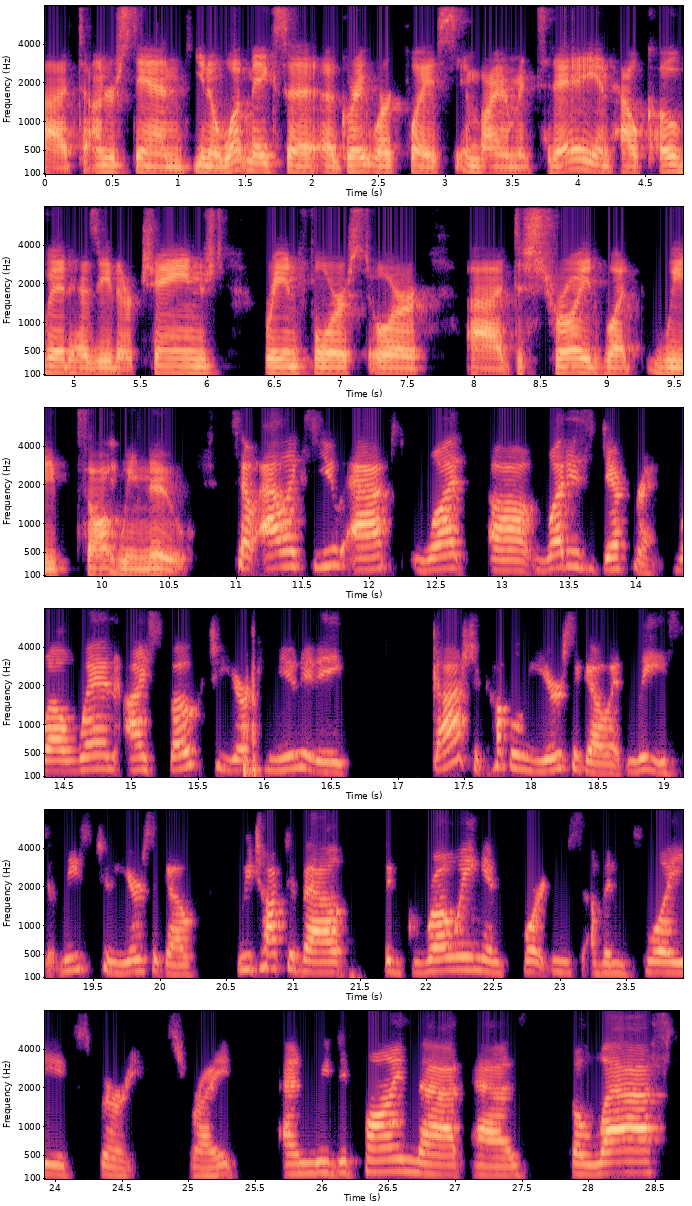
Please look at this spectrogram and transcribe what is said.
uh, to understand, you know, what makes a, a, great workplace environment today, and how COVID has either changed, reinforced, or uh, destroyed what we thought we knew. So, Alex, you asked what uh, what is different. Well, when I spoke to your community, gosh, a couple of years ago, at least, at least two years ago, we talked about the growing importance of employee experience, right? And we define that as the last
